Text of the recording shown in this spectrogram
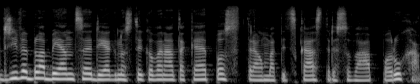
Dříve byla Biance diagnostikovaná také posttraumatická stresová porucha.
